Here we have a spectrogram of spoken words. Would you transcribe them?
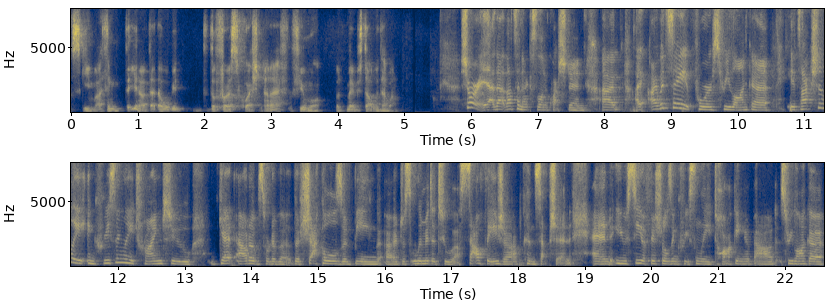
scheme? I think that, you know that that would be the first question, and I have a few more, but maybe start with that one. Sure, that, that's an excellent question. Uh, I, I, would say for Sri Lanka, it's actually increasingly trying to get out of sort of the, the shackles of being uh, just limited to a South Asia conception. And you see officials increasingly talking about Sri Lanka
